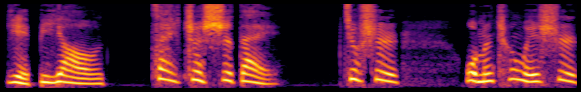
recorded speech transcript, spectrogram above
也必要在这世代，就是我们称为是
